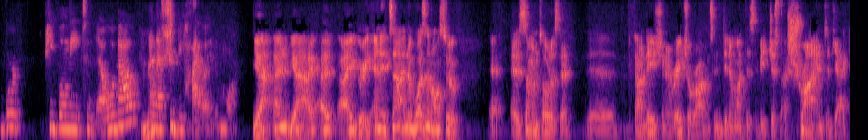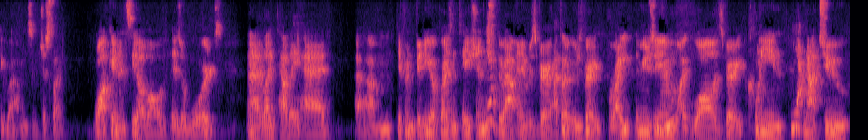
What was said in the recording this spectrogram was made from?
were people need to know about, Mhm. and that should be highlighted more. Yeah, I, yeah, I, I, I agree. And it's not, and it wasn't also, as someone told us that the foundation and Rachel Robinson didn't want this to be just a shrine to Jackie Robinson, just like walk in and see all, of his awards. And I liked how they had um, different video presentations Yeah. throughout, and it was very. I thought it was very bright. The museum Mhm. white wall is very clean, Yeah. not too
